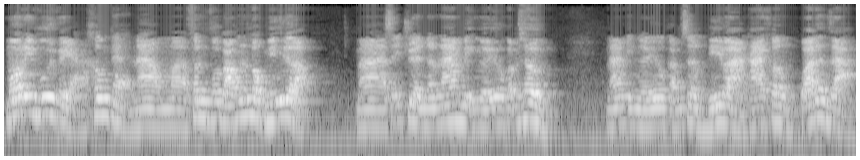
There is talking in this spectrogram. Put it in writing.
Mori vui vẻ không thể nào mà phân phối bóng đến mộc nhĩ được mà sẽ truyền cho nam bị người yêu cắm sừng Nam bị người yêu cắm sừng ghi bàn hai không quá đơn giản.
